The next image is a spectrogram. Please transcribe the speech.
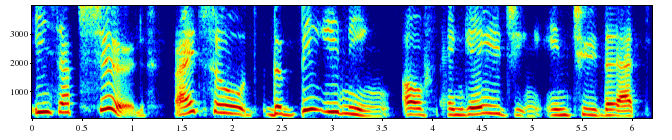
is absurd right? So the beginning of engaging into that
